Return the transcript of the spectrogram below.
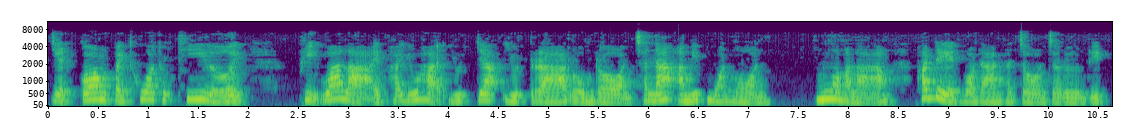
เกียรติก้องไปทั่วทุกที่เลยผิว่าหลายพยุหยุทธยะยุทธร้าโรมรอน ชนะอมิตรมวลมอน มั่วมาล้าง พระเดชบดาลขจรเจริญฤทธิ์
